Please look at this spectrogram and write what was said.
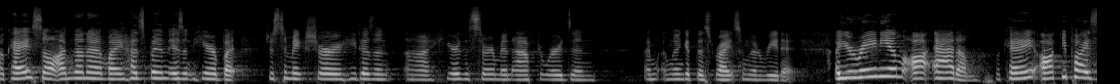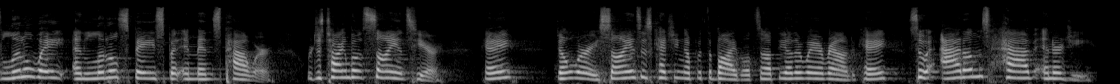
Okay, so I'm gonna, my husband isn't here, but just to make sure he doesn't uh, hear the sermon afterwards, and I'm, I'm gonna get this right, so I'm gonna read it. A uranium atom, okay, occupies little weight and little space but immense power. We're just talking about science here, okay? Don't worry, science is catching up with the Bible. It's not the other way around, okay? So atoms have energy.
